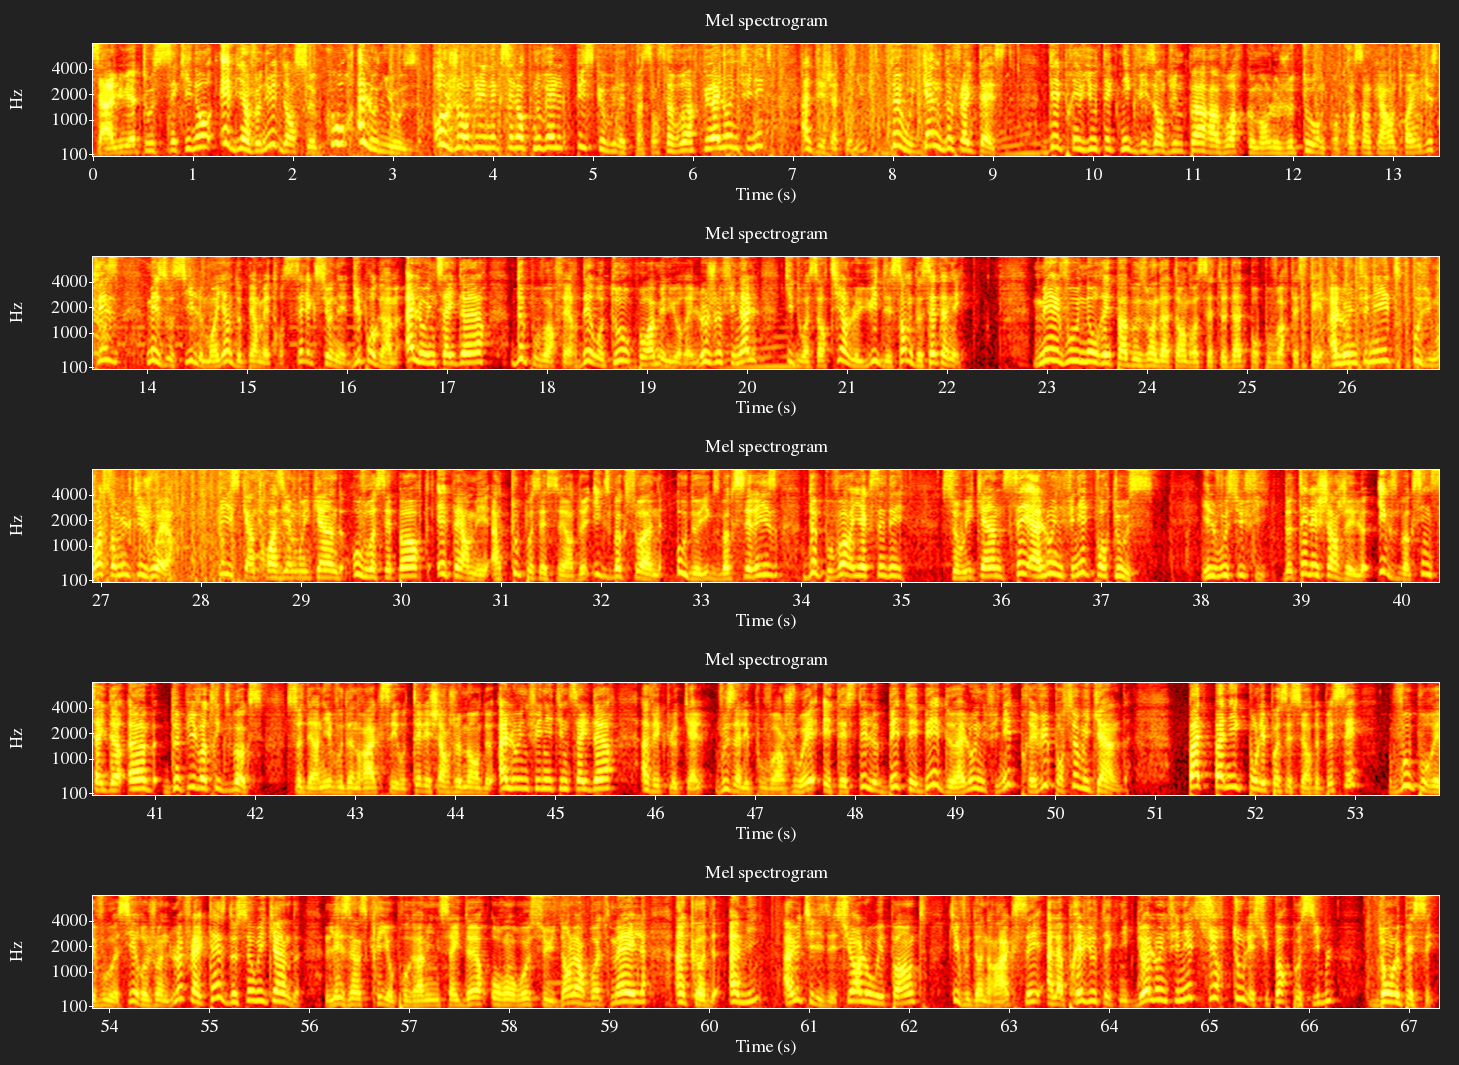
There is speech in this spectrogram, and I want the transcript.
Salut à tous, c'est Kino et bienvenue dans ce court Halo News. Aujourd'hui une excellente nouvelle puisque vous n'êtes pas sans savoir que Halo Infinite a déjà connu deux week-ends de flight test. Des previews techniques visant d'une part à voir comment le jeu tourne pour 343 Industries, mais aussi le moyen de permettre aux sélectionnés du programme Halo Insider de pouvoir faire des retours pour améliorer le jeu final qui doit sortir le 8 décembre de cette année. Mais vous n'aurez pas besoin d'attendre cette date pour pouvoir tester Halo Infinite, ou du moins son multijoueur, puisqu'un troisième week-end ouvre ses portes et permet à tout possesseur de Xbox One ou de Xbox Series de pouvoir y accéder. Ce week-end, c'est Halo Infinite pour tous il vous suffit de télécharger le Xbox Insider Hub depuis votre Xbox. Ce dernier vous donnera accès au téléchargement de Halo Infinite Insider avec lequel vous allez pouvoir jouer et tester le BTB de Halo Infinite prévu pour ce week-end. Pas de panique pour les possesseurs de PC, vous pourrez vous aussi rejoindre le flight test de ce week-end. Les inscrits au programme Insider auront reçu dans leur boîte mail un code AMI à utiliser sur Halo Waypoint qui vous donnera accès à la preview technique de Halo Infinite sur tous les supports possibles, dont le PC.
